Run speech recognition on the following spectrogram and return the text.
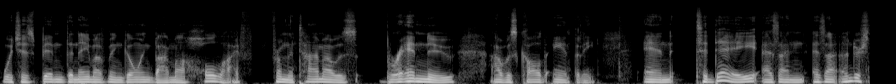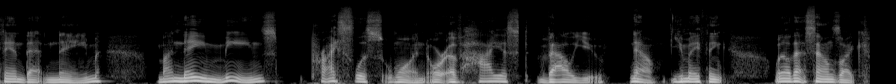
which has been the name I've been going by my whole life, from the time I was brand new, I was called Anthony. And today, as I as I understand that name, my name means priceless one or of highest value. Now, you may think, well, that sounds like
